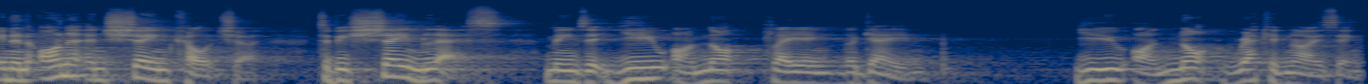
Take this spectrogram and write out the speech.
In an honor and shame culture, to be shameless means that you are not playing the game. You are not recognizing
